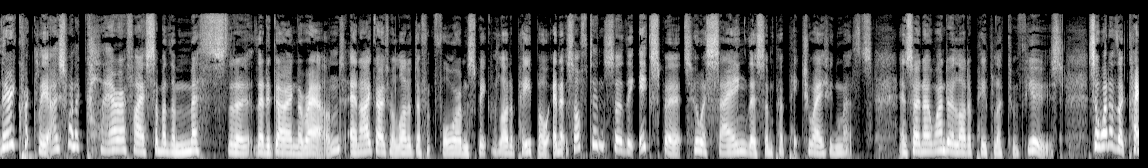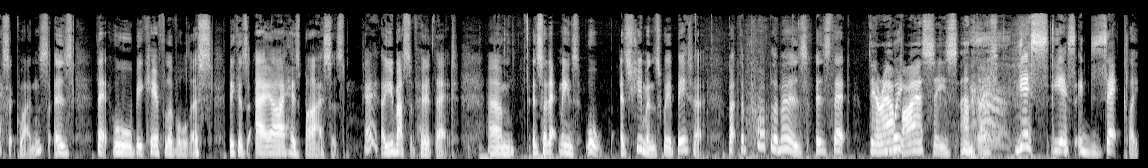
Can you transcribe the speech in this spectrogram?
very quickly, I just want to clarify some of the myths that are, that are going around. And I go to a lot of different forums, speak with a lot of people, and it's often so the experts who are saying this and perpetuating myths. And so no wonder a lot of people are confused. So one of the classic ones is that, oh, be careful of all this because AI has biases. Okay, oh, you must have heard that. Um, and so that means, oh, as humans, we're better. But the problem is, is that they're our we, biases, aren't they? yes, yes, exactly.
